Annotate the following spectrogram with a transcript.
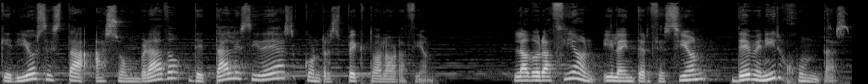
que Dios está asombrado de tales ideas con respecto a la oración. La adoración y la intercesión deben ir juntas,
